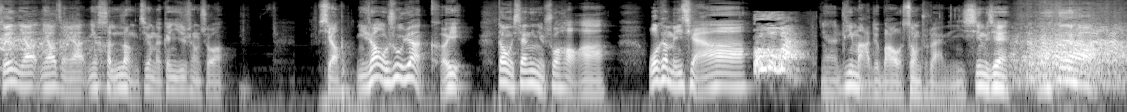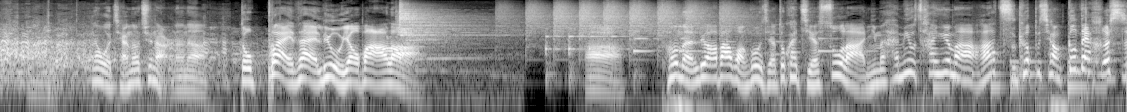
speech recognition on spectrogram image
所以你要你要怎样？你很冷静的跟医生说，行，你让我入院可以，但我先跟你说好啊，我可没钱啊，滚滚滚！你看立马就把我送出来了，你信不信？那我钱都去哪儿了呢？都败在六幺八了啊！朋友们，六幺八网购节都快结束了，你们还没有参与吗？啊，此刻不抢更待何时？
